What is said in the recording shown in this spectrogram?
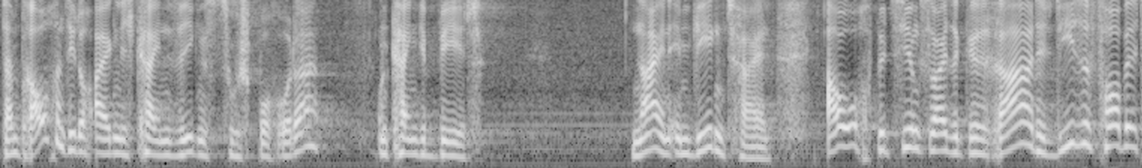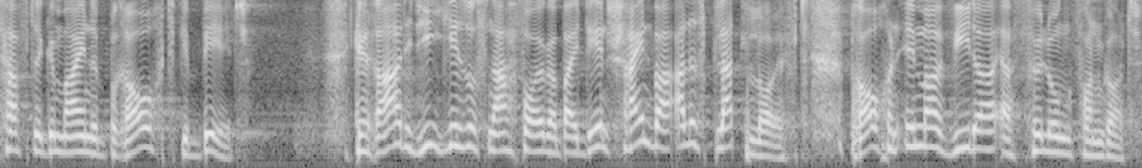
Dann brauchen sie doch eigentlich keinen Segenszuspruch, oder? Und kein Gebet. Nein, im Gegenteil. Auch beziehungsweise gerade diese vorbildhafte Gemeinde braucht Gebet. Gerade die Jesus-Nachfolger, bei denen scheinbar alles glatt läuft, brauchen immer wieder Erfüllung von Gott.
